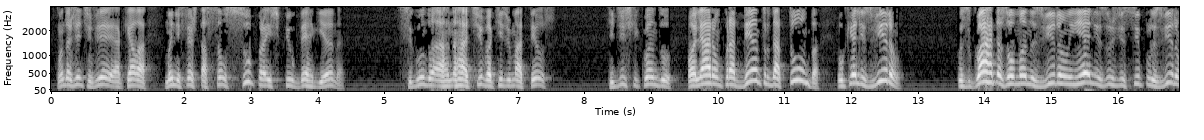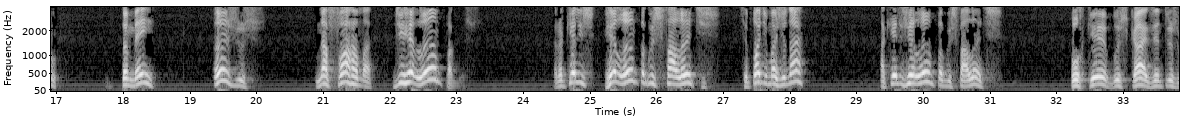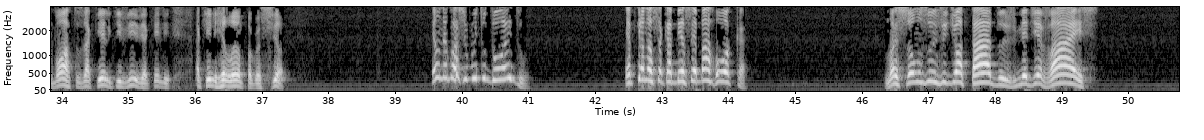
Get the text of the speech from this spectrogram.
Quando a gente vê aquela manifestação supra-Spielbergiana, segundo a narrativa aqui de Mateus, que diz que quando olharam para dentro da tumba, o que eles viram, os guardas romanos viram e eles, os discípulos, viram também anjos na forma de relâmpagos. Eram aqueles relâmpagos falantes. Você pode imaginar? Aqueles relâmpagos falantes por que buscais entre os mortos aquele que vive, aquele, aquele relâmpago assim, ó? É um negócio muito doido. É porque a nossa cabeça é barroca. Nós somos uns idiotados medievais.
